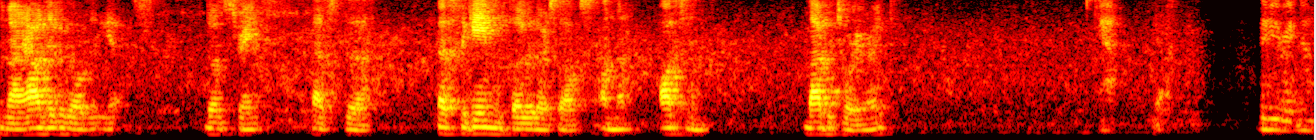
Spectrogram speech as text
no matter how difficult it gets, don't strain. That's the that's the game we play with ourselves on the awesome laboratory, right? Yeah. Yeah. Maybe right now.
